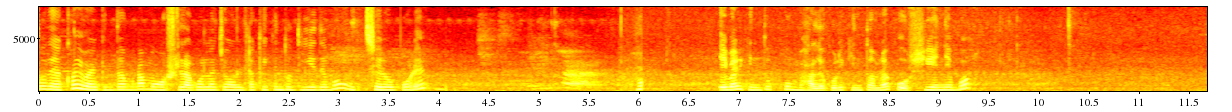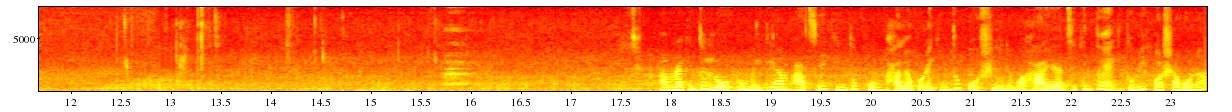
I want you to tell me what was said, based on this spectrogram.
তো দেখো, এবার কিন্তু আমরা মশলা গোলা জলটাকে কিন্তু দিয়ে দেবো উচ্ছের ওপরে এবার কিন্তু খুব ভালো করে কিন্তু আমরা কষিয়ে নেব। আমরা কিন্তু লো টু মিডিয়াম আছে, কিন্তু খুব ভালো করে কিন্তু কষিয়ে নেব। হাই আছে কিন্তু একদমই কষাবো না।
